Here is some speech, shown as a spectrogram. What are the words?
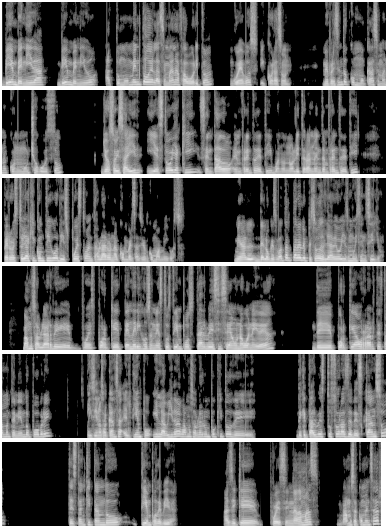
Bienvenida, bienvenido a tu momento de la semana favorito, huevos y corazón. Me presento como cada semana con mucho gusto. Yo soy Said y estoy aquí sentado enfrente de ti, bueno, no literalmente enfrente de ti, pero estoy aquí contigo dispuesto a entablar una conversación como amigos. Mira, de lo que se va a tratar el episodio del día de hoy es muy sencillo. Vamos a hablar de, pues, por qué tener hijos en estos tiempos tal vez sí sea una buena idea de por qué ahorrar te está manteniendo pobre. Y si nos alcanza el tiempo y la vida, vamos a hablar un poquito de, de que tal vez tus horas de descanso te están quitando tiempo de vida. Así que, pues sin nada más, vamos a comenzar.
